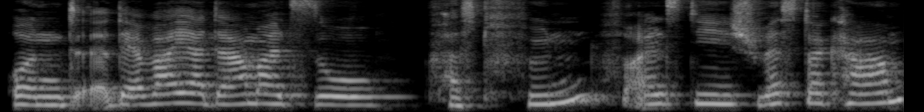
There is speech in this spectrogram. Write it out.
Und äh, der war ja damals so fast fünf, als die Schwester kam.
